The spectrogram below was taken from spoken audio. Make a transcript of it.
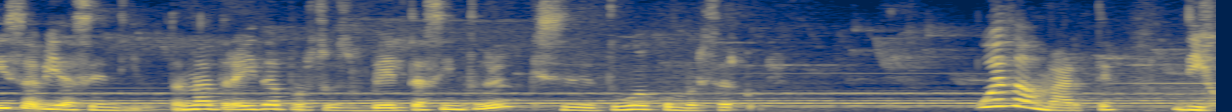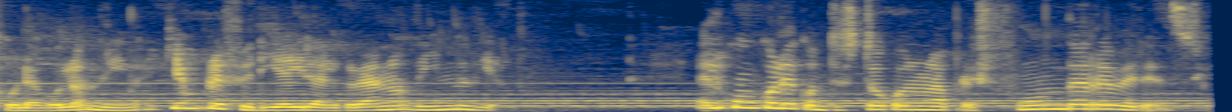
y se había sentido tan atraída por su esbelta cintura que se detuvo a conversar con él. Puedo amarte, dijo la golondrina, quien prefería ir al grano de inmediato. El junco le contestó con una profunda reverencia.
